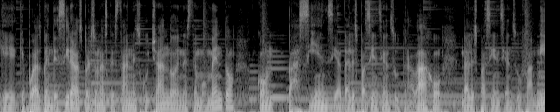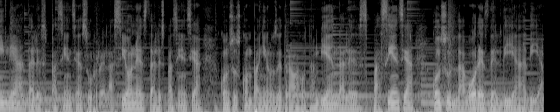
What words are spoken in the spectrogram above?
que, que puedas bendecir a las personas que están escuchando en este momento con paciencia. Dales paciencia en su trabajo, dales paciencia en su familia, dales paciencia en sus relaciones, dales paciencia con sus compañeros de trabajo también, dales paciencia con sus labores del día a día.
